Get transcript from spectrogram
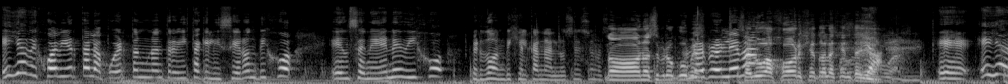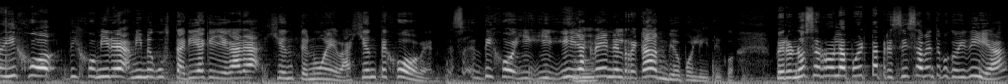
Ella dejó abierta la puerta en una entrevista que le hicieron, dijo, en CNN dijo, perdón, dije el canal, no sé si no sé. No, no se preocupe. ¿No hay problema? Saluda a Jorge, a toda la gente allá. Eh, ella dijo, dijo, mire, a mí me gustaría que llegara gente nueva, gente joven. Dijo, y, y- y ella cree en el recambio político. Pero no cerró la puerta precisamente porque hoy día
